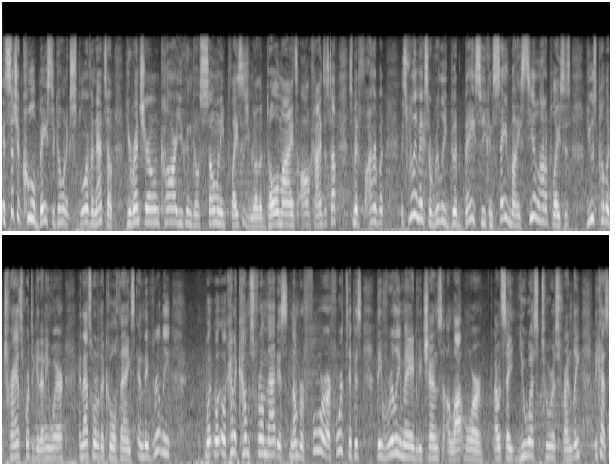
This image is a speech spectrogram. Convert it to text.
it's such a cool base to go and explore Veneto. You rent your own car, you can go so many places. You can go to the Dolomites, all kinds of stuff. It's a bit farther, but this really makes a really good base so you can save money, see a lot of places, use public transport to get anywhere, and that's one of the cool things. And they've really what, what, what, kind of comes from that is number four, our fourth tip is they've really made Vicenza a lot more, I would say, U.S. tourist friendly because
